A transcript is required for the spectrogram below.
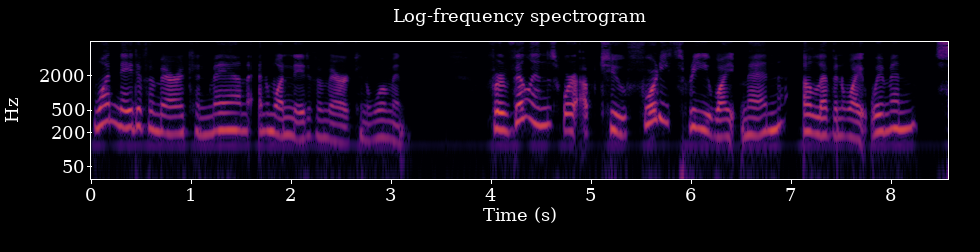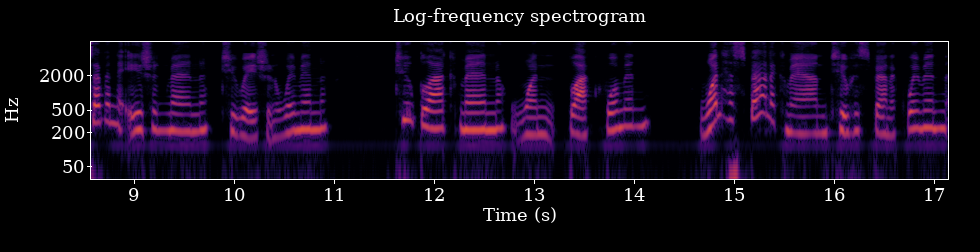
one Native American man, and one Native American woman. For villains, we're up to 43 white men, 11 white women, 7 Asian men, 2 Asian women, 2 black men, 1 black woman, 1 Hispanic man, 2 Hispanic women,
